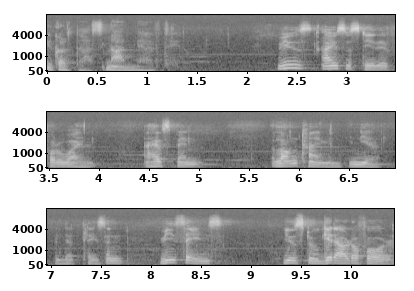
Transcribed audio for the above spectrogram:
નીકળતા સ્નાનને અર્થે we used, I used to stay there for a while. I have spent a long time in India in that place, and we saints used to get out of our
